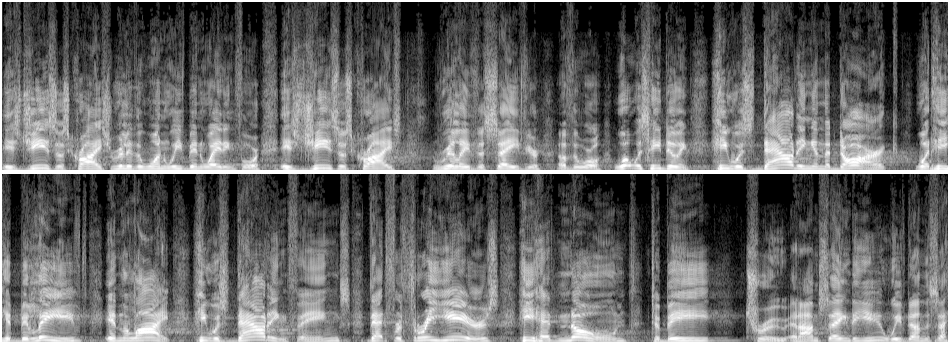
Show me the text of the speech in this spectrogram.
Is Jesus Christ really the one we've been waiting for? Is Jesus Christ really the Savior of the world? What was he doing? He was doubting in the dark what he had believed in the light. He was doubting things that for three years he had known to be true. And I'm saying to you, we've done the same.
